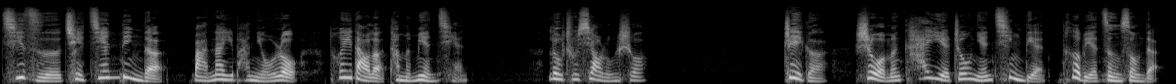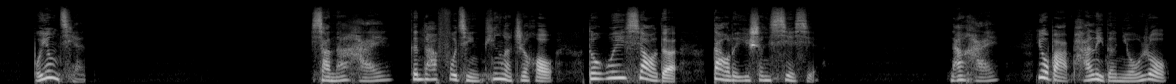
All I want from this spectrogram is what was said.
妻子却坚定的。把那一盘牛肉推到了他们面前，露出笑容说：“这个是我们开业周年庆典特别赠送的，不用钱。”小男孩跟他父亲听了之后，都微笑的道了一声谢谢。男孩又把盘里的牛肉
